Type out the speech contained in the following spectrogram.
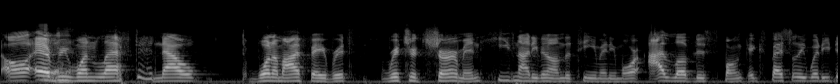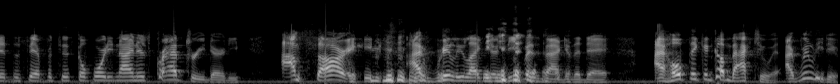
All everyone yeah. left and now one of my favorites, Richard Sherman, he's not even on the team anymore. I loved his spunk, especially when he did the San Francisco 49ers Crabtree dirty. I'm sorry. I really liked their defense back in the day. I hope they can come back to it. I really do.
